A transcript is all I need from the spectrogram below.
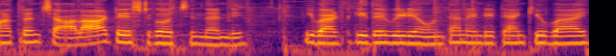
మాత్రం చాలా టేస్ట్గా వచ్చిందండి. ఇవాటికి ఇదే వీడియో ఉంటానండి. Thank you bye.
